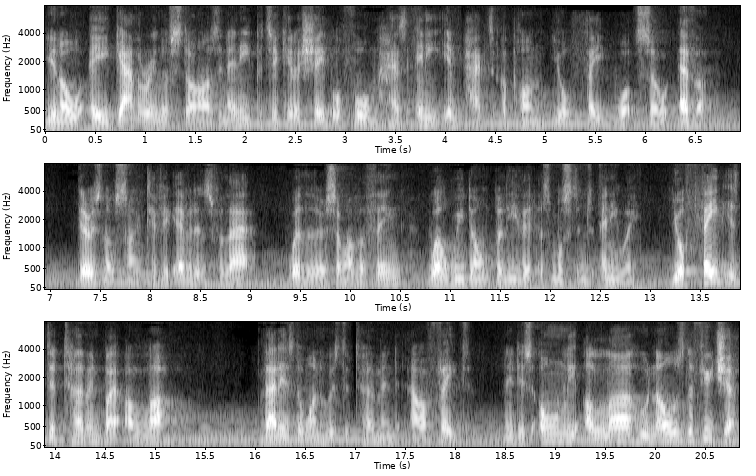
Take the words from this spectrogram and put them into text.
you know, a gathering of stars in any particular shape or form has any impact upon your fate whatsoever. There is no scientific evidence for that. Whether there's some other thing, well, we don't believe it as Muslims anyway. Your fate is determined by Allah. That is the one who has determined our fate. And it is only Allah who knows the future.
